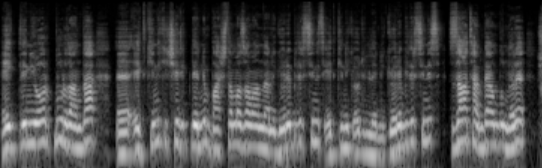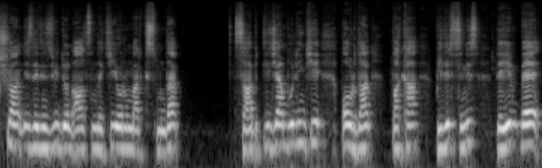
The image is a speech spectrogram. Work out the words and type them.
ekleniyor. Buradan da e, etkinlik içeriklerinin başlama zamanlarını görebilirsiniz. Etkinlik ödüllerini görebilirsiniz. Zaten ben bunları şu an izlediğiniz videonun altındaki yorumlar kısmında sabitleyeceğim bu linki. Oradan bakabilirsiniz diyeyim ve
